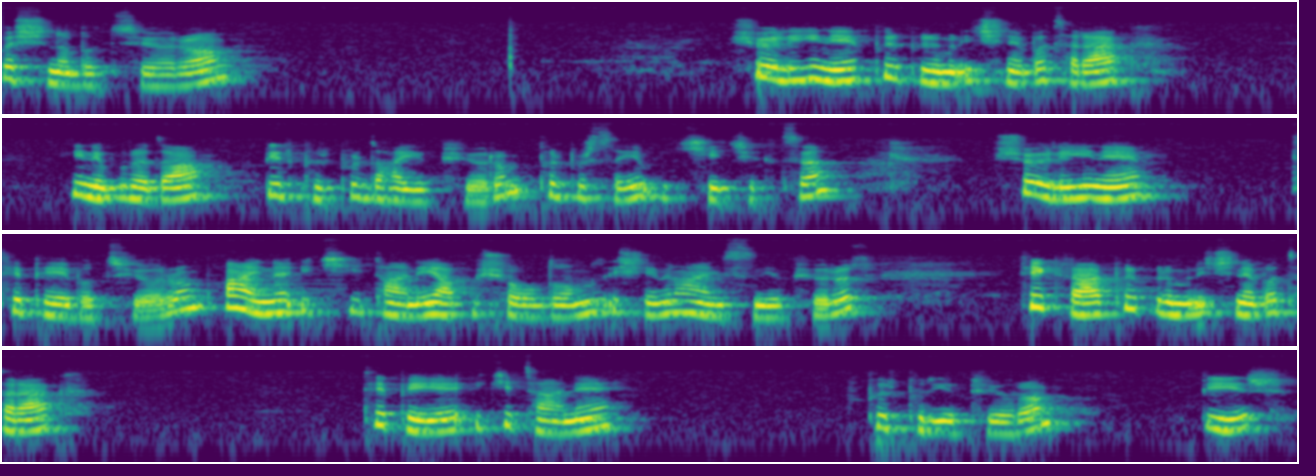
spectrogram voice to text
başına batıyorum. Şöyle yine pırpırımın içine batarak Yine burada bir pırpır daha yapıyorum. Pırpır sayım 2'ye çıktı. Şöyle yine tepeye batıyorum. Aynı iki tane yapmış olduğumuz işlemin aynısını yapıyoruz. Tekrar pırpırımın içine batarak tepeye iki tane pırpır yapıyorum. Bir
